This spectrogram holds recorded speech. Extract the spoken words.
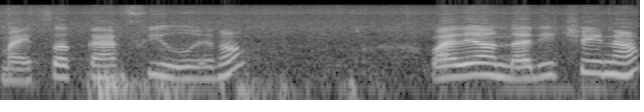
Might suck a few, you know. While you're under the tree now.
